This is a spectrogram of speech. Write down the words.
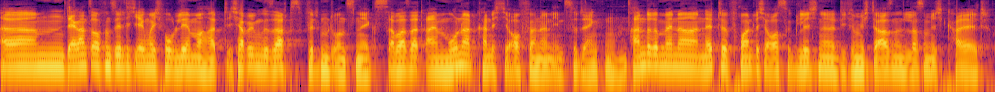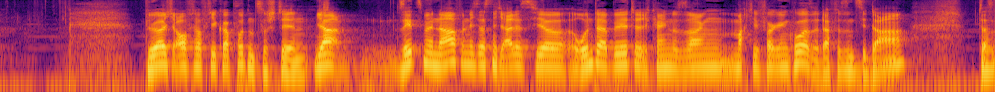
Ähm, der ganz offensichtlich irgendwelche Probleme hat. Ich habe ihm gesagt, es wird mit uns nichts. Aber seit einem Monat kann ich dir aufhören, an ihn zu denken. Andere Männer, nette, freundlich ausgeglichene, die für mich da sind, lassen mich kalt. Höre ich auf, auf die Kaputten zu stehen. Ja, seht's mir nach, wenn ich das nicht alles hier runterbete. Ich kann nur sagen, mach die fucking Kurse. Dafür sind sie da. Das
